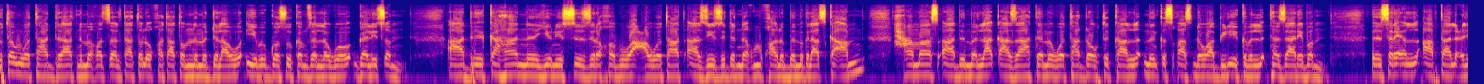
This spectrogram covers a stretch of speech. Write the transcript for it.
እቶም ወተሃደራት ንመቐፀልታ ተልእኾታቶም ንምድላው ይብገሱ ከም ዘለዎ ገሊጹ ኣብ ካሃን ዩኒስ ዝረኸብዎ ዓወታት ኣዝዩ ዝድነቕ ምዃኑ ብምግላጽ ከዓ ሓማስ ኣብ መላእ ቃዛ ከም ወተሃደራዊ ትካል ምንቅስቓስ ደው ኣቢሉ እዩ ክብል ተዛሪቦም እስራኤል ኣብታ ልዕሊ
